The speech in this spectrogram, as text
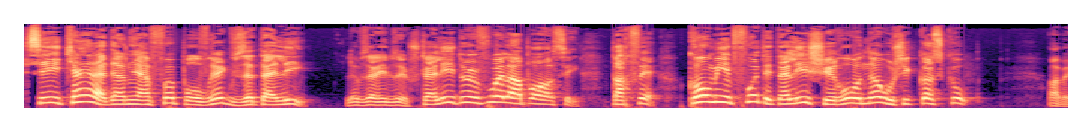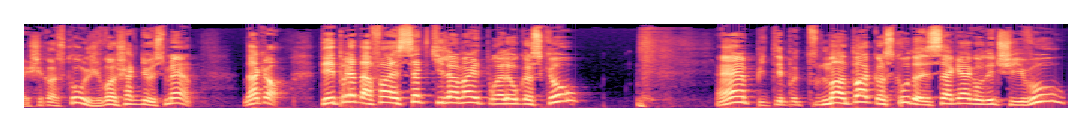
C'est quand la dernière fois pour vrai que vous êtes allé? Là, vous allez me dire, je suis allé deux fois l'an passé. Parfait. Combien de fois t'es allé chez Rona ou chez Costco? Ah ben, chez Costco, j'y vais chaque deux semaines. D'accord. T'es prêt à faire 7 km pour aller au Costco? Hein? Puis tu demandes pas à Costco de le sac à côté de chez vous,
